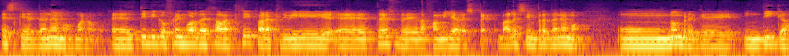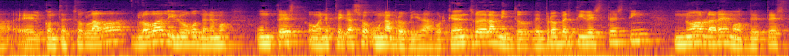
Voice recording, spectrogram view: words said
es que tenemos, bueno, el típico framework de JavaScript para escribir eh, test de la familia de spec, ¿vale? Siempre tenemos un nombre que indica el contexto global, y luego tenemos un test o en este caso una propiedad, porque dentro del ámbito de property based testing no hablaremos de test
